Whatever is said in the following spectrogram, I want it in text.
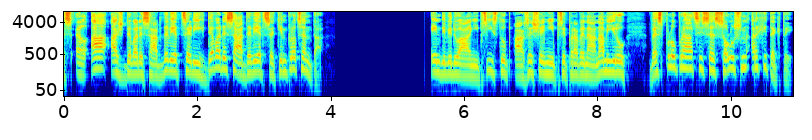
SLA až 99,99%. Individuální přístup a řešení připravená na míru ve spolupráci se solution architekty.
